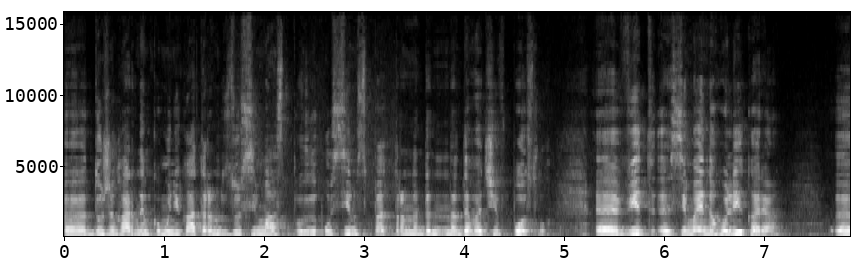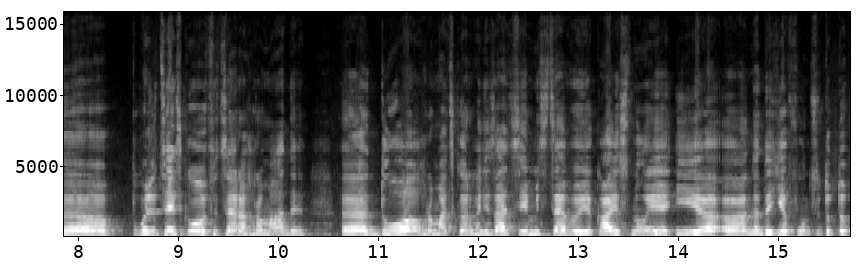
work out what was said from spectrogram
е, дуже гарним комунікатором з усіма усім спектром нада- надавачів послуг від сімейного лікаря. Е, Поліцейського офіцера громади е, до громадської організації місцевої, яка існує і е, надає функцію. Тобто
